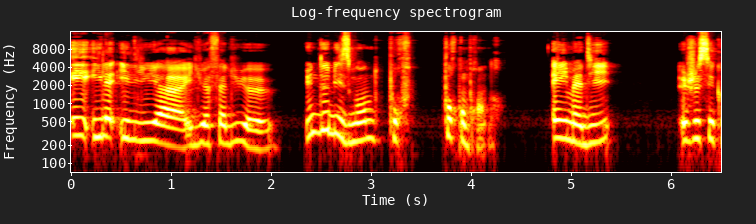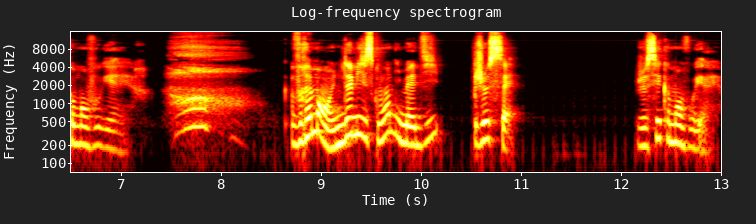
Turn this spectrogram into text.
Et il, a, il lui a il lui a fallu une demi seconde pour pour comprendre. Et il m'a dit, je sais comment vous guérir. Vraiment, une demi seconde, il m'a dit, je sais. Je sais comment vous guérir.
